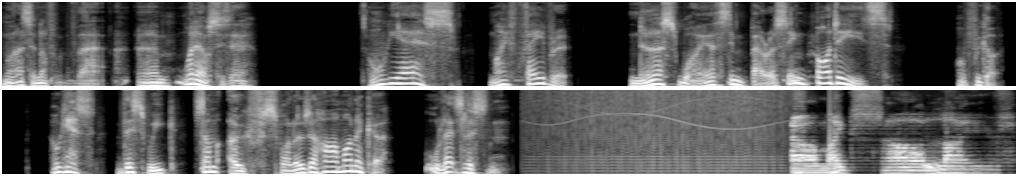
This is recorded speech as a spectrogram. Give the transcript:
Well, that's enough of that. Um, what else is there? Oh, yes, my favourite Nurse Wyeth's Embarrassing Bodies. What have we got? Oh, yes, this week, some oaf swallows a harmonica. Oh, let's listen. Our mics are live.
